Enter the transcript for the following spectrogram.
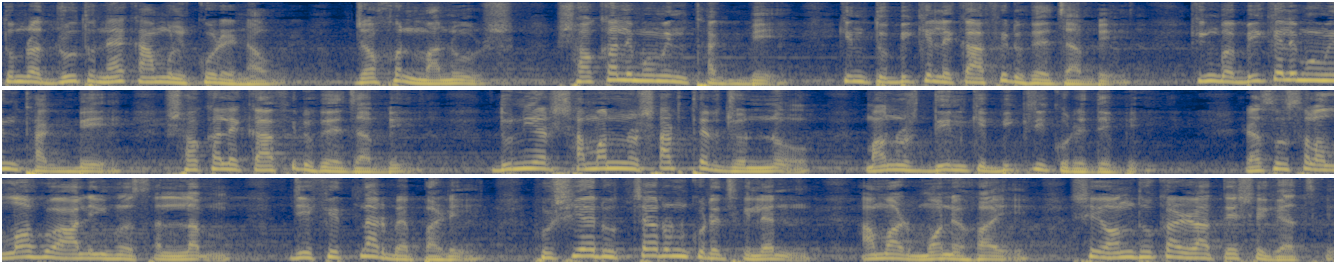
তোমরা দ্রুত ন্যাক আমল করে নাও। যখন মানুষ সকালে মুমিন থাকবে, কিন্তু বিকেলে কাফির হয়ে যাবে, কিংবা বিকেলে মুমিন থাকবে, সকালে কাফির হয়ে যাবে, দুনিয়ার সামান্য স্বার্থের জন্য মানুষ দিনকে বিক্রি করে দেবে। রাসুল সাল্লাহ আলী সাল্লাম যে ফিতনার ব্যাপারে হুঁশিয়ার উচ্চারণ করেছিলেন, আমার মনে হয় সেই অন্ধকার রাত এসে গেছে।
